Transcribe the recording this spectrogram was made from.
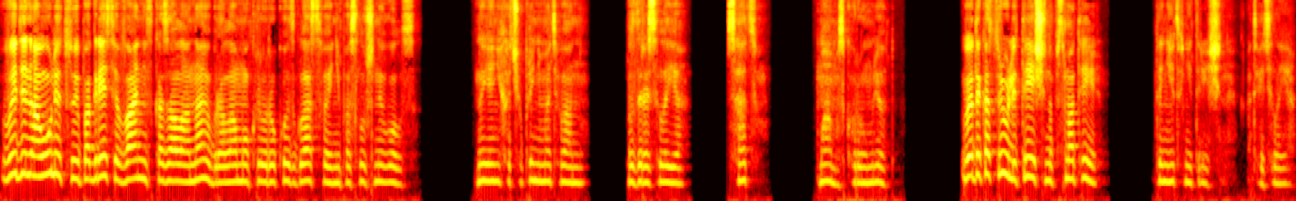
«Выйди на улицу и погрейся в ванне», — сказала она и убрала мокрой рукой с глаз свои непослушные волосы. «Но я не хочу принимать ванну», — возразила я. «Сацу, мама скоро умрет». «В этой кастрюле трещина, посмотри». «Да нет в ней трещины», — ответила я.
